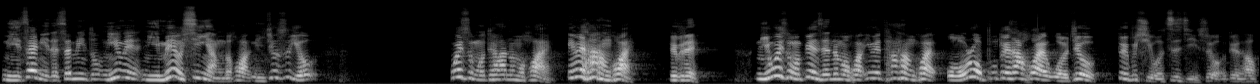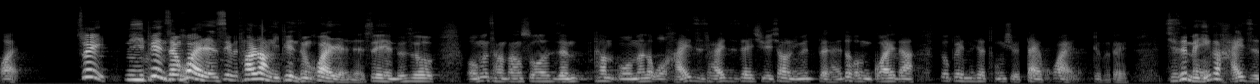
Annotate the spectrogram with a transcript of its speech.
你在你的生命中，你有没有你没有信仰的话，你就是有。为什么对他那么坏？因为他很坏，对不对？你为什么变成那么坏？因为他很坏。我若不对他坏，我就对不起我自己，所以我对他坏。所以你变成坏人，是因为他让你变成坏人的。所以很多时候，我们常常说，人他我们我孩子孩子在学校里面本来都很乖的，都被那些同学带坏了，对不对？其实每一个孩子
